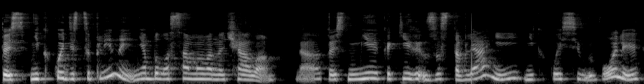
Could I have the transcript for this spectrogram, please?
То есть никакой дисциплины не было с самого начала, да? то есть никаких заставляний, никакой силы воли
